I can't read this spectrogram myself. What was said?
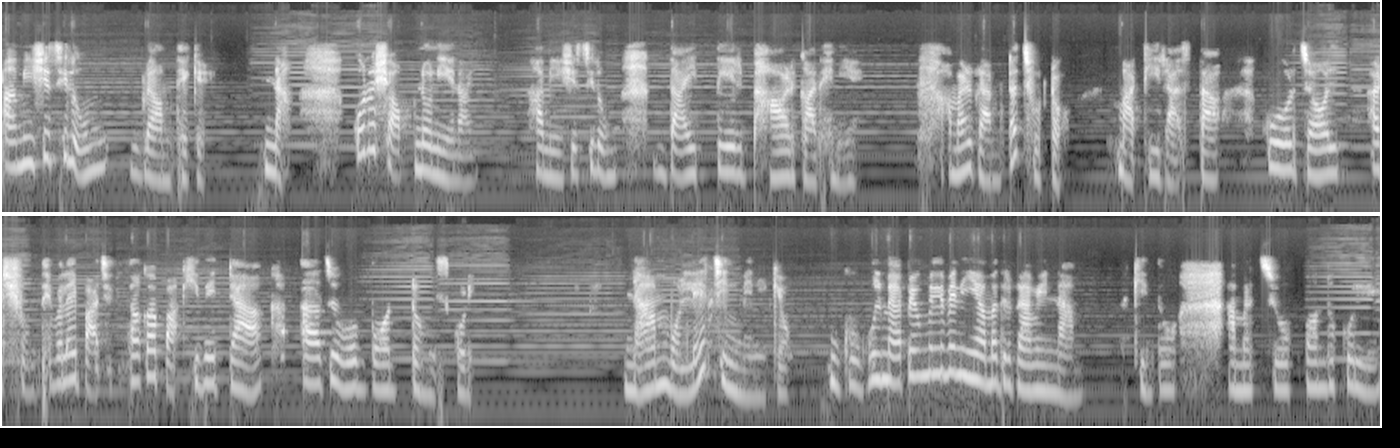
আমি এসেছিলাম গ্রাম থেকে। না, কোনো স্বপ্ন নিয়ে নয়। আমি এসেছিলাম দায়িত্বের ভার কাঁধে নিয়ে। আমার গ্রামটা ছোট, মাটির রাস্তা কুয়োর জল আর সন্ধেবেলায় বাজতে থাকা পাখিদের ডাক আজও বড্ড মিস করি। নাম বললে চিনবেনি কেউ। গুগল ম্যাপেও মিলবে নি আমাদের গ্রামের নাম। কিন্তু আমার চোখ বন্ধ করলে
